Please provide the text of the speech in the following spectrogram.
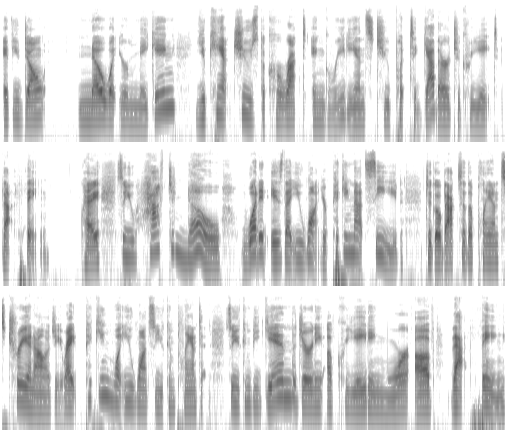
if you don't know what you're making, you can't choose the correct ingredients to put together to create that thing. Okay, so you have to know what it is that you want. You're picking that seed to go back to the plant tree analogy, right? Picking what you want so you can plant it, so you can begin the journey of creating more of that thing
